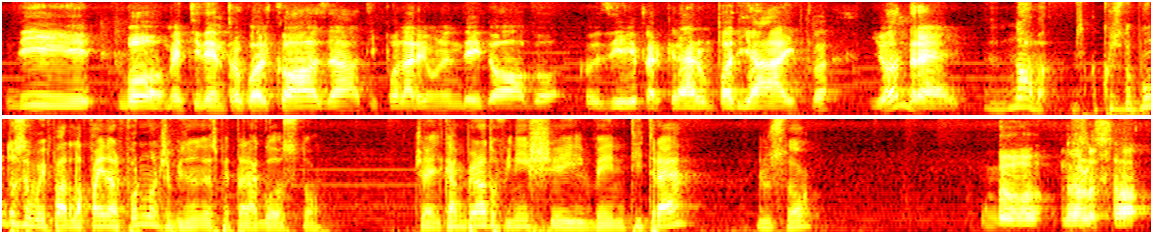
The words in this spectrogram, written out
di, boh, metti dentro qualcosa, tipo la reunion dei Dogo, così, per creare un po' di hype. Io andrei. No, ma a questo punto se vuoi fare la Final Four non c'è bisogno di aspettare agosto. Cioè il campionato finisce il 23, giusto? Boh, non lo so.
